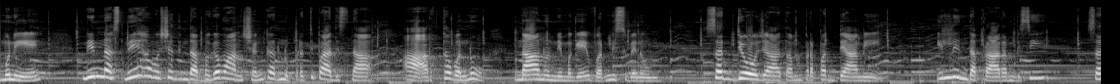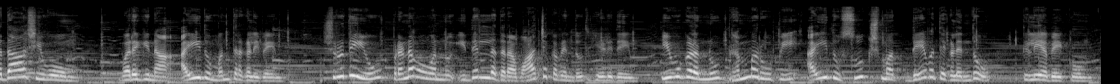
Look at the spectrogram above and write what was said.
ಮುನಿಯೇ, ನಿನ್ನ ಸ್ನೇಹವಶದಿಂದ ಭಗವಾನ್ ಶಂಕರನು ಪ್ರತಿಪಾದಿಸಿದ ಆ ಅರ್ಥವನ್ನು ನಾನು ನಿಮಗೆ ವರ್ಣಿಸುವೆನು. ಸದ್ಯೋಜಾತಂ ಪ್ರಪದ್ಯಾಮಿ. ಇಲ್ಲಿಂದ ಪ್ರಾರಂಭಿಸಿ ಸದಾಶಿವೋಂ ವರೆಗಿನ ಐದು ಮಂತ್ರಗಳಿವೆ. ಶ್ರುತಿಯು ಪ್ರಣವವನ್ನು ಇದೆಲ್ಲದರ ವಾಚಕವೆಂದು ಹೇಳಿದೆ. ಇವುಗಳನ್ನು ಬ್ರಹ್ಮರೂಪಿ ಐದು ಸೂಕ್ಷ್ಮ ದೇವತೆಗಳೆಂದು ತಿಳಿಯಬೇಕು.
